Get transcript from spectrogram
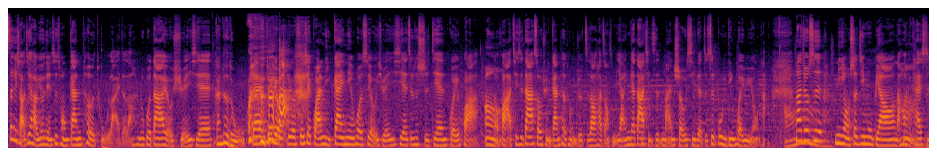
这个小技巧有点是从甘特图来的啦。如果大家有学一些甘特图，对，就有 有学一些管理概念，或者是有学一些就是时间规划嗯的话，其实大家搜寻甘特图，你就知道它长什么样。应该大家其实蛮熟悉的，只是不一定会运用它。那就是你有设计目标，然后你开始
